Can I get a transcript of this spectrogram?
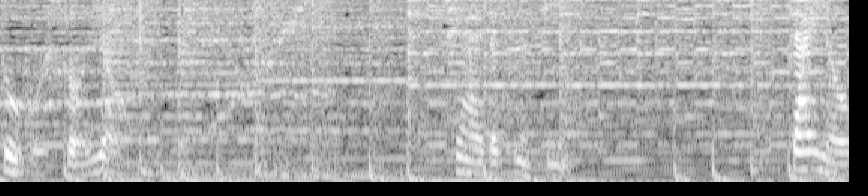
度过所有。亲爱的自己，加油！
